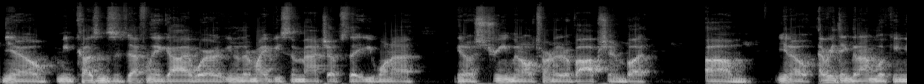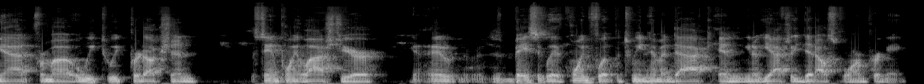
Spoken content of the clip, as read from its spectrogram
you know, I mean, Cousins is definitely a guy where you know there might be some matchups that you want to you know stream an alternative option, but um, you know everything that I'm looking at from a week to week production standpoint last year, it was basically a coin flip between him and Dak, and you know he actually did outscore him per game.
